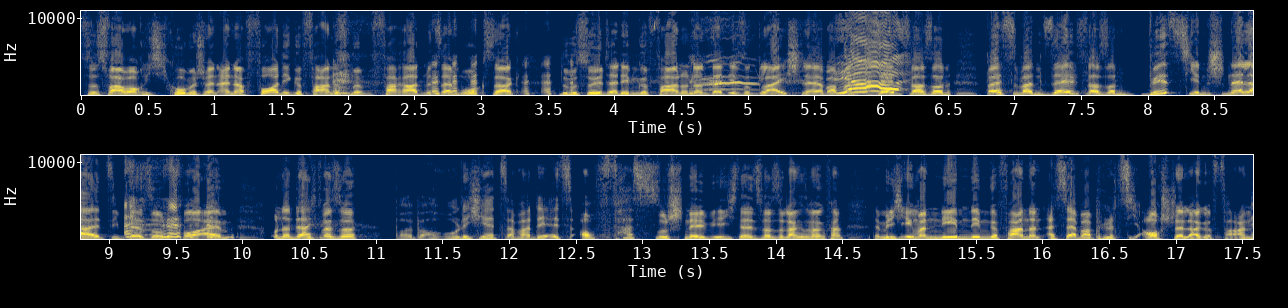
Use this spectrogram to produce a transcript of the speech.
So, das war aber auch richtig komisch, wenn einer vor dir gefahren ist mit dem Fahrrad, mit seinem Rucksack. Du bist so hinter dem gefahren und dann seid ihr so gleich schnell. Aber man selbst war so ein, weißt du, man selbst war so ein bisschen schneller als die Person vor einem. Und dann dachte ich mir so, boah, überhole ich jetzt, aber der ist auch fast so schnell wie ich. Dann ist man so langsam gefahren. Dann bin ich irgendwann neben dem gefahren, dann ist er aber plötzlich auch schneller gefahren.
